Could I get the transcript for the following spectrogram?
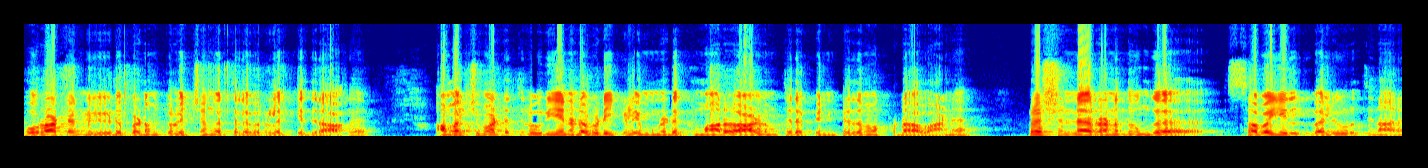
போராட்டங்களில் ஈடுபடும் தொழிற்சங்க தலைவர்களுக்கு எதிராக அமைச்சு மட்டத்தில் உரிய நடவடிக்கைகளை முன்னெடுக்குமாறு ஆளும் தரப்பின் பிரதம குடாவான பிரசன்ன ரணதுங்க சபையில் வலியுறுத்தினார்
